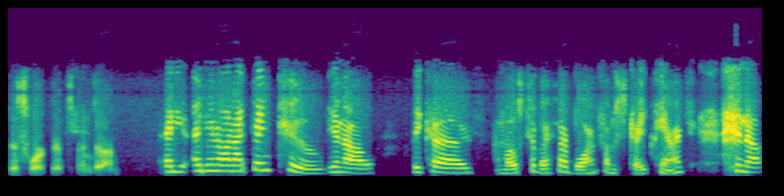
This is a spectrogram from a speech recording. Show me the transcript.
this work that's been done. And you, and you know, and I think too, you know, because most of us are born from straight parents, you know,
